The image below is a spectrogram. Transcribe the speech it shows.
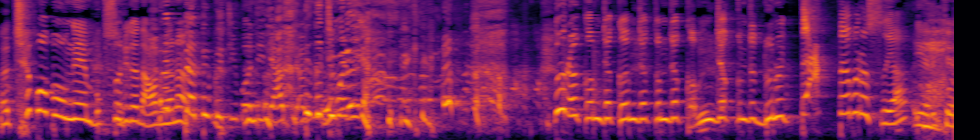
어, 최고봉의 목소리가 나오면은. 그 집 어디냐 그 집 어디냐. 눈을 끔적끔적 끔적 끔적 끔적 눈을 딱 떠버렸어요. 예, 이렇게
